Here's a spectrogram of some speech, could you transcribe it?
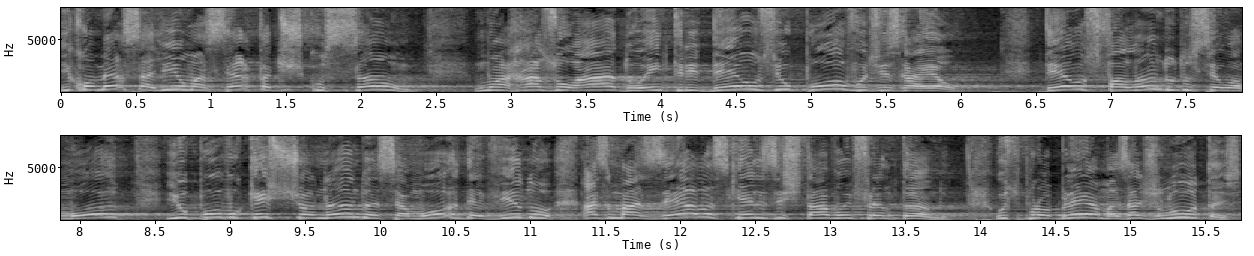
E começa ali uma certa discussão, um arrazoado entre Deus e o povo de Israel. Deus falando do seu amor e o povo questionando esse amor devido às mazelas que eles estavam enfrentando. Os problemas, as lutas,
